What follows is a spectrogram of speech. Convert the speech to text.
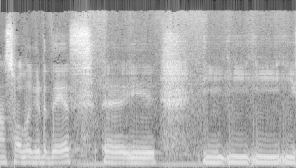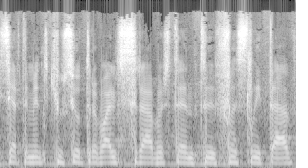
Ansol agradece eh, e, e, e, e, certamente que o seu trabalho será bastante facilitado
